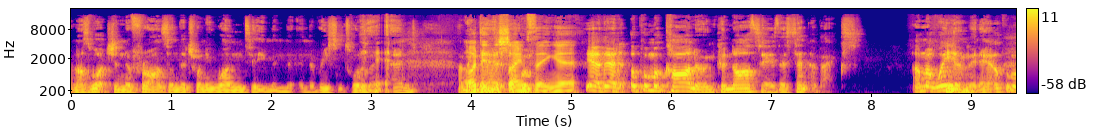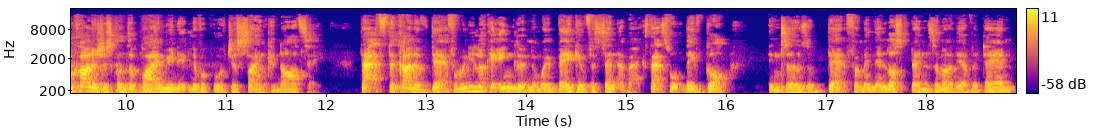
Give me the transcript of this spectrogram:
And I was watching the France under 21 team in the, in the recent tournament, and oh, I, they did the same Upam- thing, yeah. Yeah, they had Upamecano and Konate as their centre backs. I'm like, wait a minute, Upamecano's just gone to Bayern Munich. Liverpool have just signed Konate. That's the kind of depth. And when you look at England and we're begging for centre backs, that's what they've got in terms of depth. I mean, they lost Benzema the other day, and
